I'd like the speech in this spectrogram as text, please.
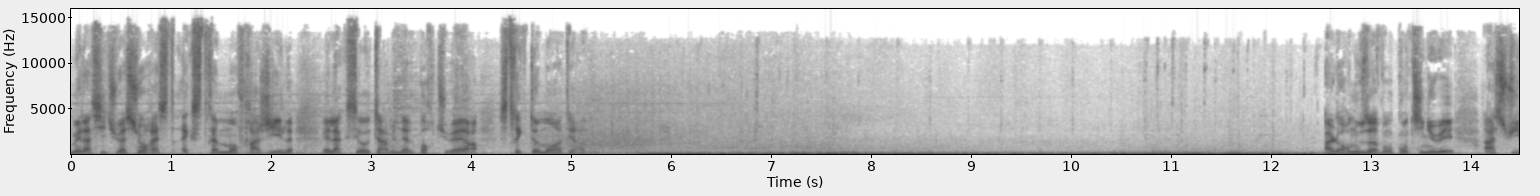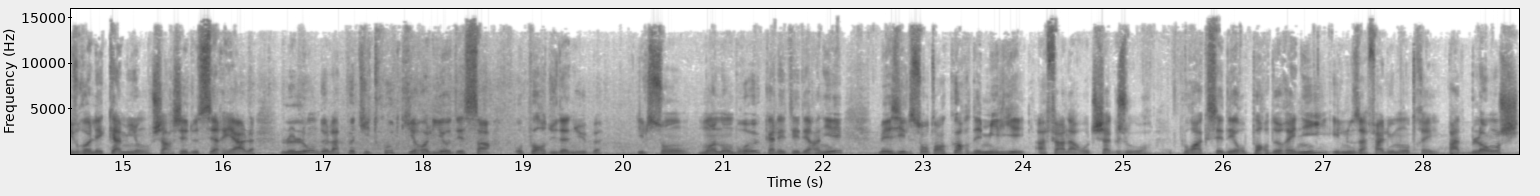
Mais la situation reste extrêmement fragile et l'accès au terminal portuaire strictement interdit. Alors nous avons continué à suivre les camions chargés de céréales le long de la petite route qui relie Odessa au port du Danube. Ils sont moins nombreux qu'à l'été dernier, mais ils sont encore des milliers à faire la route chaque jour. Pour accéder au port de Rény, il nous a fallu montrer patte blanche,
